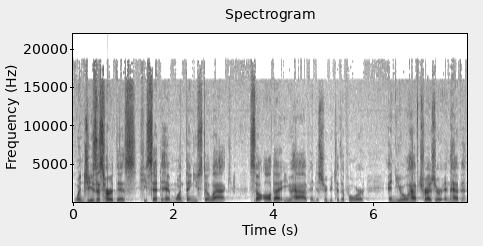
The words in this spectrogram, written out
When Jesus heard this, he said to him, One thing you still lack sell all that you have and distribute to the poor, and you will have treasure in heaven.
